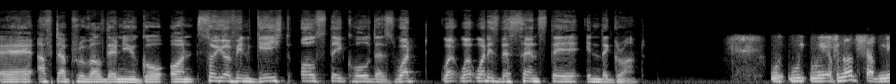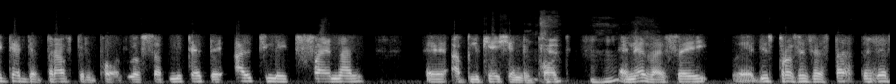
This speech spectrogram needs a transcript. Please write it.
uh, after approval, then you go on. So you have engaged all stakeholders. What what what is the sense there in the ground? We, we have not submitted the draft report. We have submitted the ultimate final uh, application report. Okay. Mm-hmm. And as I say, uh, this process has started as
